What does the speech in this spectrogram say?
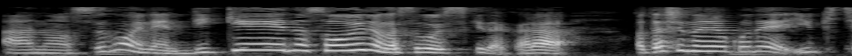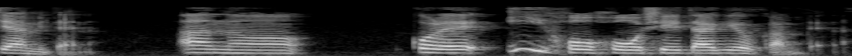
あの、すごいね、理系のそういうのがすごい好きだから、私の横で、ゆきちゃんみたいな。あの、これ、いい方法を教えてあげようか、みたいな。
